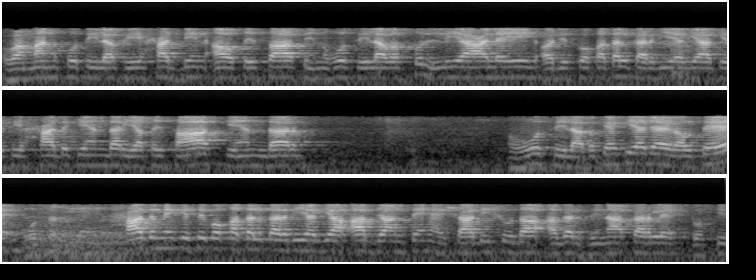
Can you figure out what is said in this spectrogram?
ومن قتل فی حد او قصاص غسل وصلی علیہ اور جس کو قتل کر دیا گیا کسی حد کے اندر یا قصاص کے اندر غسلا تو کیا کیا جائے گا اسے؟ غسل۔ حد میں کسی کو قتل کر دیا گیا، آپ جانتے ہیں شادی شدہ اگر زنا کر لے تو اس کی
